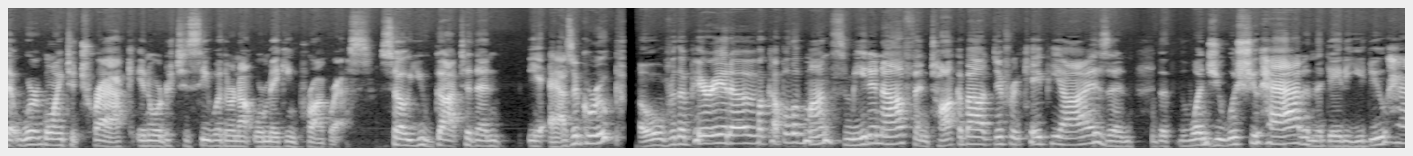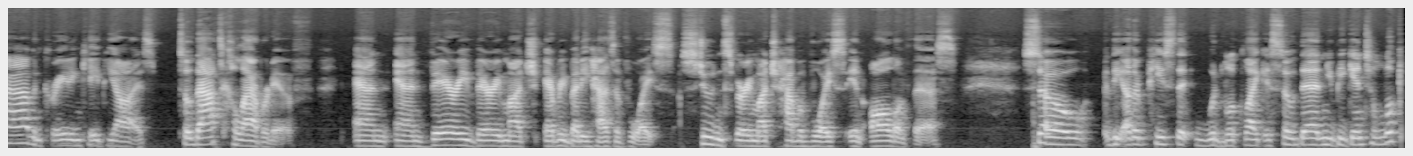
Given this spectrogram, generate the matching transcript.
that we're going to track in order to see whether or not we're making progress? So you've got to then as a group over the period of a couple of months meet enough and talk about different KPIs and the, the, ones you wish you had and the data you do have and creating KPIs. So that's collaborative. And, and very, very much everybody has a voice. Students very much have a voice in all of this. So the other piece that would look like is so then you begin to look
